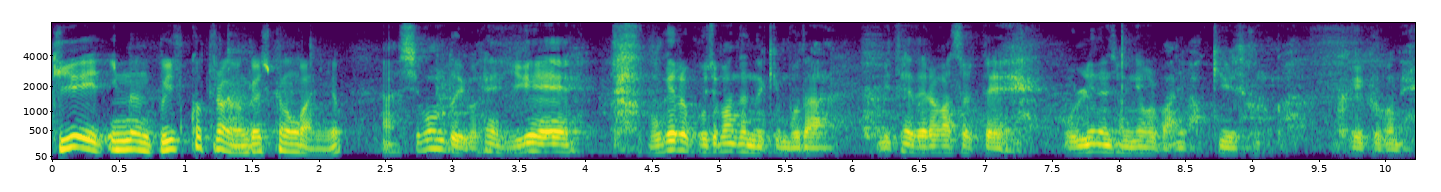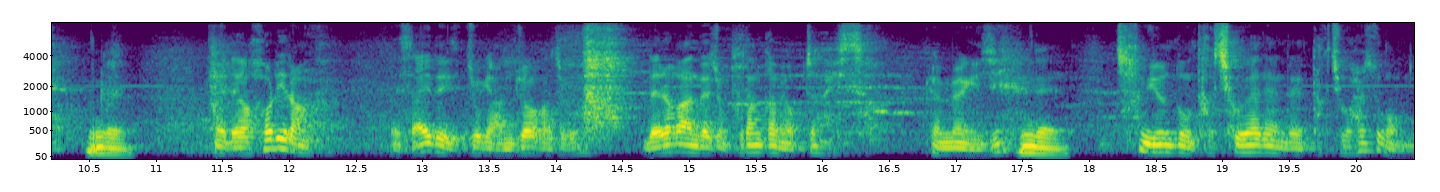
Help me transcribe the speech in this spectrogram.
뒤에 있는 V 스쿼트랑 연결시켜 놓은 거 아니에요? 아 시범도 이거 해 이게 하, 무게를 보조받는 느낌보다 밑에 내려갔을 때 올리는 장력을 많이 받기 위해서 그런 거야 그게 그거네 네. 근데 내가 허리랑 사이드 이쪽이 안 좋아가지고 내려가는데 좀 부담감이 없잖아 있어 변명이지 네. 참 이 운동 닥치고 해야 되는데 닥치고 할 수가 없네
